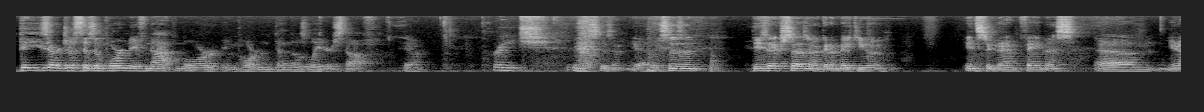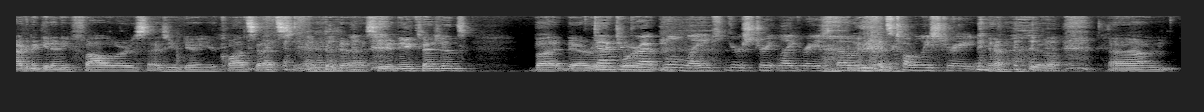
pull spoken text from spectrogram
these are just as important, if not more important, than those later stuff. Yeah. Preach. This isn't. Yeah. This isn't. These exercises aren't going to make you Instagram famous. Um, you're not going to get any followers as you're doing your quad sets and uh, seated knee extensions, but they are really Dr. important. Brett will like your straight leg raise though, and it's totally straight. Yeah. Um,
